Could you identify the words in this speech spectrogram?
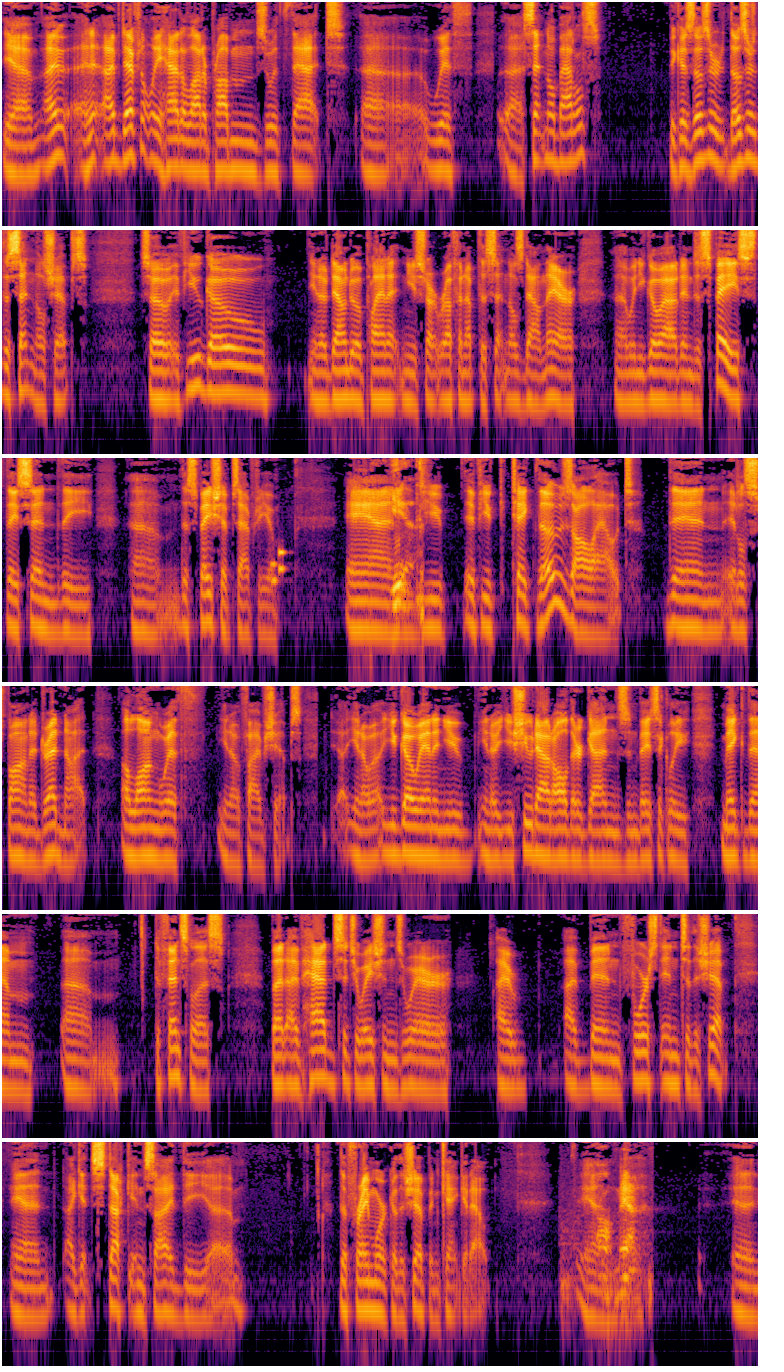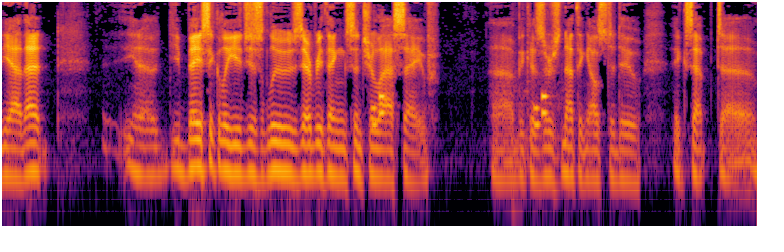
Yeah, I I've definitely had a lot of problems with that uh, with uh, Sentinel battles because those are those are the Sentinel ships. So if you go, you know, down to a planet and you start roughing up the Sentinels down there, uh, when you go out into space, they send the um, the spaceships after you, and yeah. you if you take those all out, then it'll spawn a dreadnought along with you know five ships. Uh, you know, you go in and you you know you shoot out all their guns and basically make them um, defenseless. But I've had situations where I I've been forced into the ship and I get stuck inside the um, the framework of the ship and can't get out. And, oh man! Uh, and yeah, that you know, you basically you just lose everything since your last save uh, because there's nothing else to do except uh,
